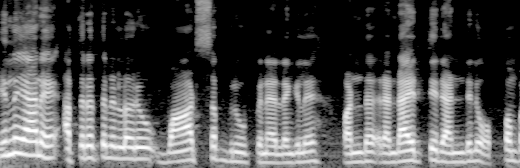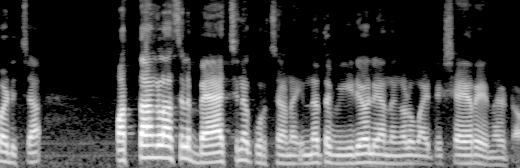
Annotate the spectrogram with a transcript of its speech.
ഇന്ന് ഞാൻ അത്തരത്തിലുള്ള ഒരു വാട്സപ്പ് ഗ്രൂപ്പിനെ അല്ലെങ്കിൽ പണ്ട് രണ്ടായിരത്തി രണ്ടിൽ ഒപ്പം പഠിച്ച പത്താം ക്ലാസ്സിലെ ബാച്ചിനെ കുറിച്ചാണ് ഇന്നത്തെ വീഡിയോയിൽ ഞാൻ നിങ്ങളുമായിട്ട് ഷെയർ ചെയ്യുന്നത് കേട്ടോ.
